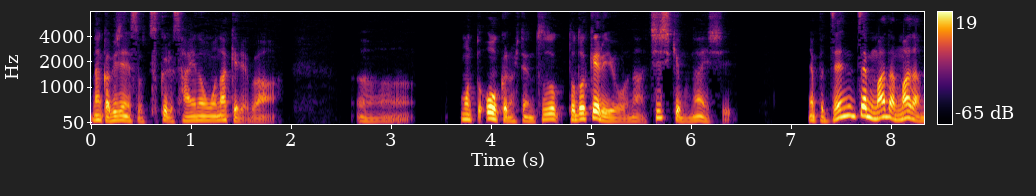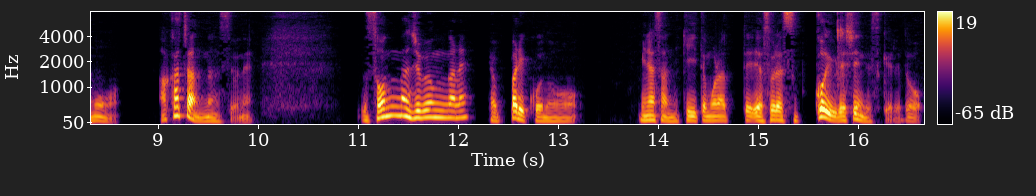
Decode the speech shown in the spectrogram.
なんかビジネスを作る才能もなければ、うん、もっと多くの人に届けるような知識もないし、やっぱ全然まだまだもう赤ちゃんなんですよね。そんな自分がね、やっぱりこの皆さんに聞いてもらって、いや、それはすっごい嬉しいんですけれど、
